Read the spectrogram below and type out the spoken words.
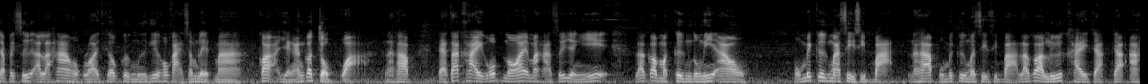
จะไปซื้ออันละห้าหกร้อยที่เขากึ่งมือที่เขาขายสำเร็จมา ก็อย่างนั้นก็จบกว่านะครับแต่ถ้าใครงบน้อยมาหาซื้ออย่างนี้ แล้วก็มากึงตรงนี้เอา ผมไม่กึงมา 40 บาทนะครับผมไม่กึงมา 40 บาท แล้วก็หรือใครจากจะอะ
